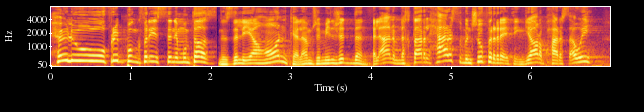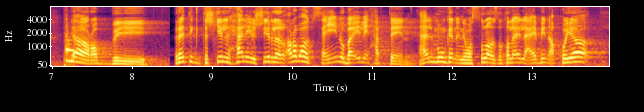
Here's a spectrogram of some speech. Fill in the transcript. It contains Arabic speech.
حلو. فريمبونج فريق السنة ممتاز. نزل لي إياه هون. كلام جميل جدا. الآن بنختار الحارس وبنشوف ال rating. يا رب حارس قوي. يا ربي. rating التشكيل الحالي يشير لل 94 وباقي لي حبتين. هل ممكن اني اوصله إذا طلع لي لاعبين أقوياء؟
